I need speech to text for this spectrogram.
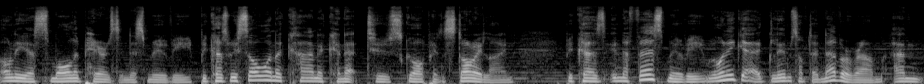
only a small appearance in this movie because we still want to kind of connect to Scorpion's storyline because in the first movie we only get a glimpse of the Netherrealm and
